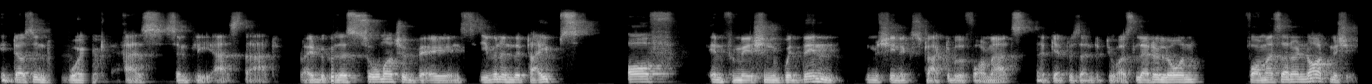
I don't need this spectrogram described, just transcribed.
it doesn't work as simply as that, right? Because there's so much of variance, even in the types of information within machine extractable formats that get presented to us, let alone formats that are not machine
